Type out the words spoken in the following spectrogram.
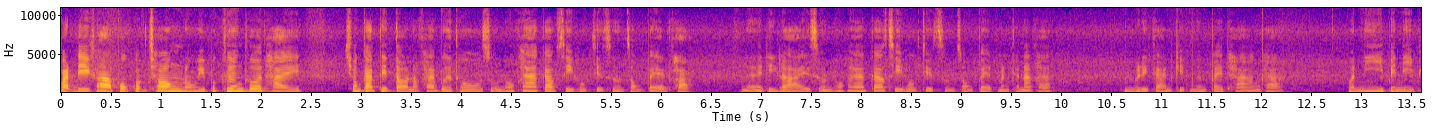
วัสดีค่ะ พบกับช่องน้องวิพเครื่องทั่วไทย ช่องการติดต่อนะคะ เบอร์โทร 0 6 5 9 4 6 7 0 2 8 ค่ะหรือไอดีไลน์0 6 5 9 4 6 7 0 2 8 มันค่ะนะคะ มีบริการเก็บเงินปลายทางค่ะ วันนี้เป็น EP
